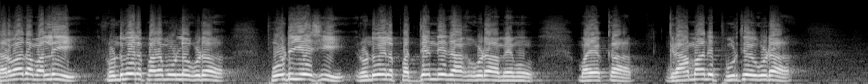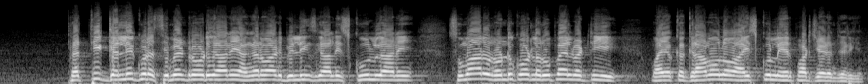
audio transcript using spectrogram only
తర్వాత మళ్ళీ రెండు వేల పదమూడులో కూడా పోటీ చేసి రెండు వేల పద్దెనిమిది దాకా కూడా మేము మా యొక్క గ్రామాన్ని పూర్తిగా కూడా ప్రతి గల్లీకి కూడా సిమెంట్ రోడ్ కానీ అంగన్వాడీ బిల్డింగ్స్ కానీ స్కూల్ కానీ సుమారు రెండు కోట్ల రూపాయలు పెట్టి మా యొక్క గ్రామంలో హై స్కూల్ని ఏర్పాటు చేయడం జరిగింది.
